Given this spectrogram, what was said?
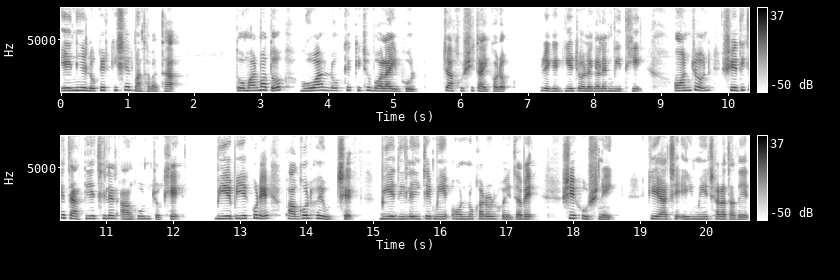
এ নিয়ে লোকের কিসের মাথা ব্যথা তোমার মতো গোয়ার লোককে কিছু বলাই ভুল। যা খুশি তাই করো। রেগে গিয়ে চলে গেলেন বিথি অঞ্জন সেদিকে তাকিয়েছিলেন আগুন চোখে। বিয়ে বিয়ে করে পাগল হয়ে উঠছে। বিয়ে দিলেই যে মেয়ে অন্য কারোর হয়ে যাবে, সে হুঁশ নেই। কে আছে এই মেয়ে ছাড়া তাদের?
